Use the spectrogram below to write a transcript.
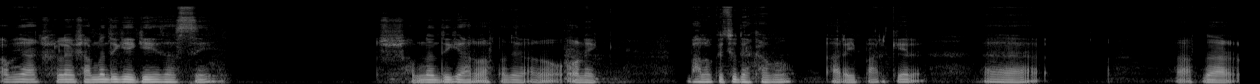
আমি আসলে সামনের দিকে এগিয়ে যাচ্ছি। সামনের দিকে আরও আপনাদের আরও অনেক ভালো কিছু দেখাবো। আর এই পার্কের আপনার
